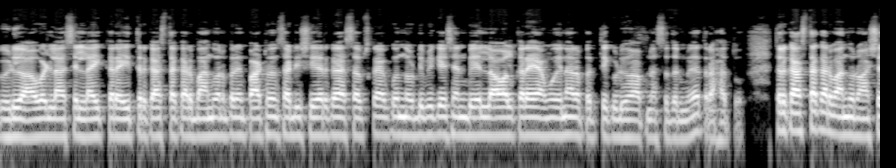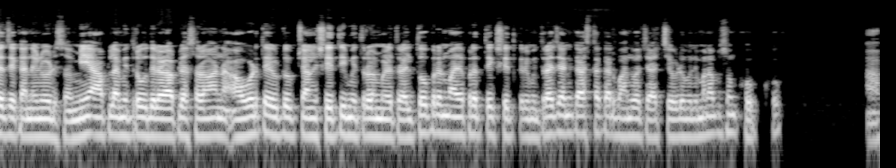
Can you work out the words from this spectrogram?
व्हिडिओ आवडला असेल लाईक करा. इतर कास्तकार बांधवांपर्यंत पाठवण्यासाठी शेअर करा. सबस्क्राईब करून नोटिफिकेशन बेलला ऑल करा. यामुळे येणारा प्रत्येक व्हिडिओ आपणास सदर मिळत राहतो. तर कास्तकार बांधून अशाच एका नवीन व्हिडिओ मी आपला मित्र उद्या आपल्या सर्वांना आवडते यूट्यूब चॅनल शेती मित्र मिळत राहील. तोपर्यंत माझ्या प्रत्येक शेतकरी मित्राच्या आणि कास्तकार बांधवाच्या आजच्या व्हिडिओमध्ये मनापासून खूप खूप आभार.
